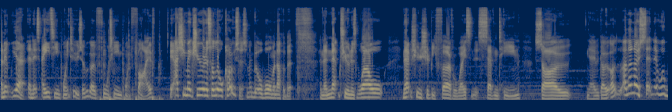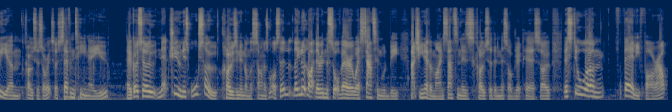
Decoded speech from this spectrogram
And it, yeah, and it's 18.2, so we go 14.5. It actually makes Uranus a little closer, so maybe it'll warm it up a bit. And then Neptune as well. Neptune should be further away since it's 17. So, there we go. Oh, I don't know, it will be um, closer, sorry. So 17 AU. There we go. So Neptune is also closing in on the Sun as well. So they look like they're in the sort of area where Saturn would be. Actually, never mind. Saturn is closer than this object here. So they're still um, fairly far out.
